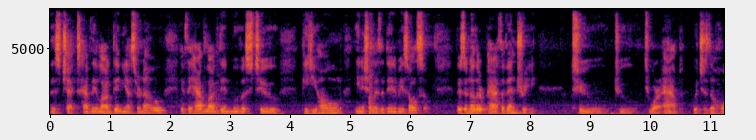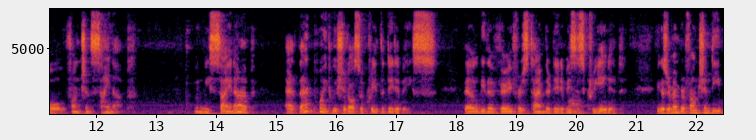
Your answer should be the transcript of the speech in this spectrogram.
this checks. Have they logged in, yes or no? If they have logged in, move us to PG Home, initialize the database also. There's another path of entry to, to, to our app, which is the whole function sign up. When we sign up, at that point we should also create the database. That will be the very first time their database is created. Because remember, function, d,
